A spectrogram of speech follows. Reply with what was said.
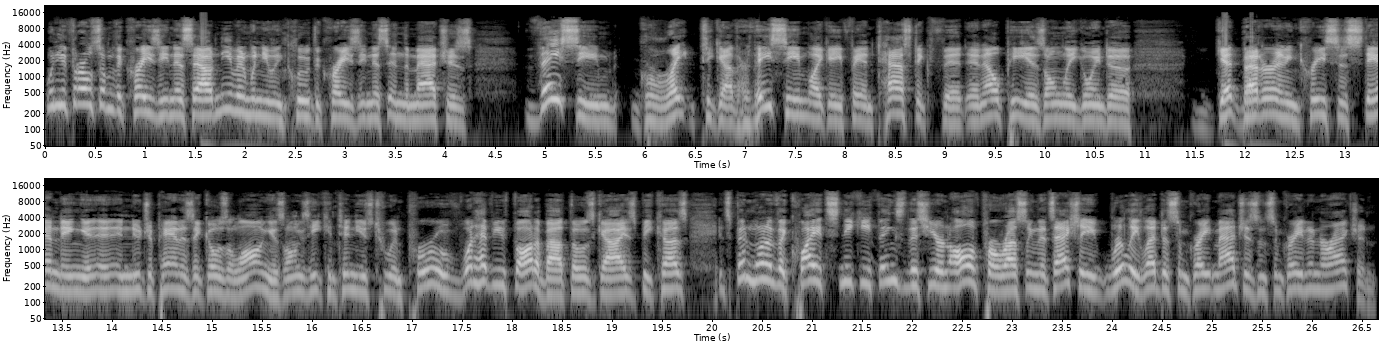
when you throw some of the craziness out, and even when you include the craziness in the matches, they seem great together. They seem like a fantastic fit, and LP is only going to get better and increase his standing in, in, New Japan as it goes along, as long as he continues to improve. What have you thought about those guys? Because it's been one of the quiet, sneaky things this year in all of pro wrestling that's actually really led to some great matches and some great interaction.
